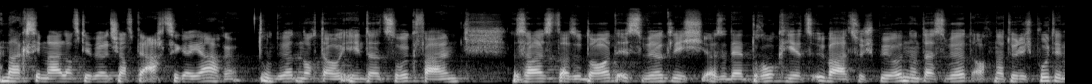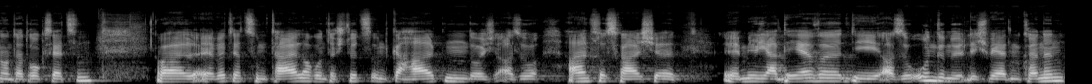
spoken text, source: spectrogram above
maximal auf die Wirtschaft der 80er Jahre und wird noch dahinter zurückfallen. Das heißt, also dort ist wirklich also der Druck jetzt überall zu spüren und das wird auch natürlich Putin unter Druck setzen weil er wird ja zum Teil auch unterstützt und gehalten durch also einflussreiche Milliardäre, die also ungemütlich werden können.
